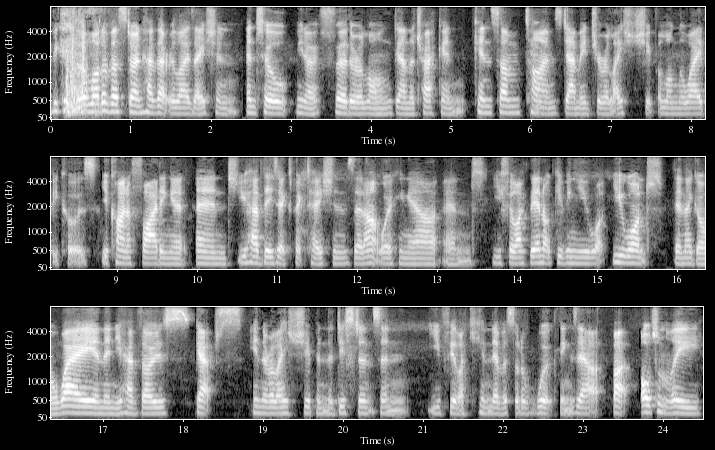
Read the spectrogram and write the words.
because a lot of us don't have that realization until, you know, further along down the track and can sometimes damage your relationship along the way because you're kind of fighting it and you have these expectations that aren't working out and you feel like they're not giving you what you want. Then they go away and then you have those gaps in the relationship and the distance and you feel like you can never sort of work things out. But ultimately,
